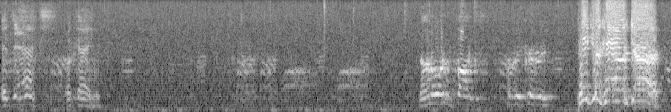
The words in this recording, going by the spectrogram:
it's X. Okay. Not Horton Fox. I want to be Pick your character!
